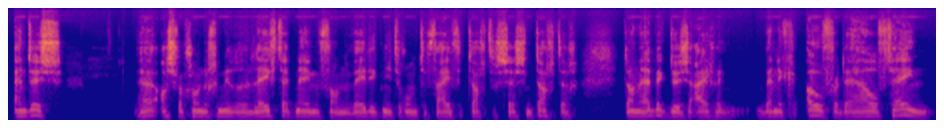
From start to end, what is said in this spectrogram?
En dus, als we gewoon de gemiddelde leeftijd nemen van, weet ik niet, rond de 85, 86, dan heb ik dus eigenlijk, ben ik over de helft heen.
